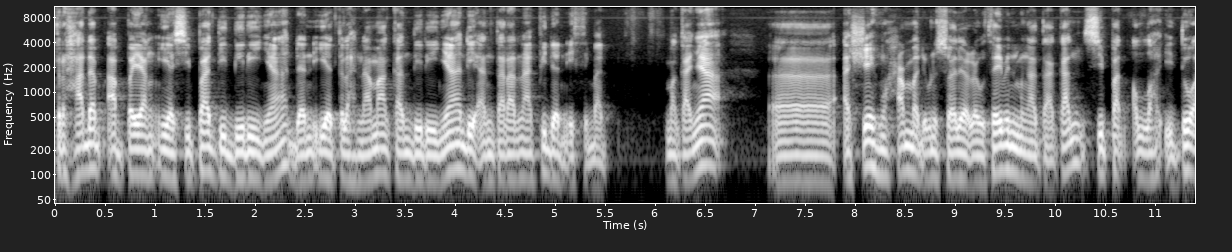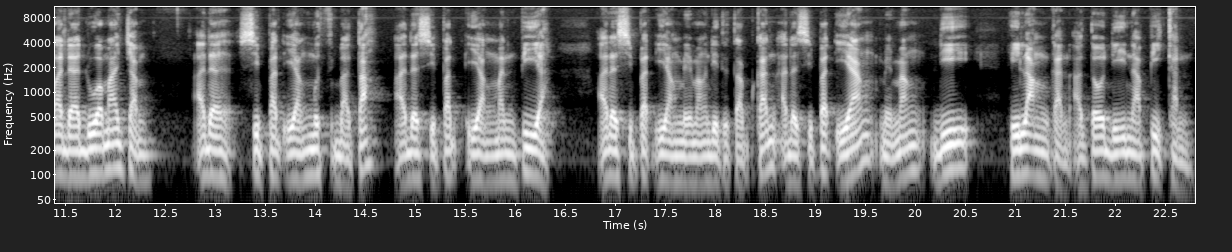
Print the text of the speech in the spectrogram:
terhadap apa yang ia sifati dirinya dan ia telah namakan dirinya di antara nafi dan isbat. Makanya uh, Syekh Muhammad bin Shalih Al Utsaimin mengatakan sifat Allah itu ada dua macam. Ada sifat yang muthbatah, ada sifat yang manfiyah. Ada sifat yang memang ditetapkan, ada sifat yang memang dihilangkan atau dinapikan.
